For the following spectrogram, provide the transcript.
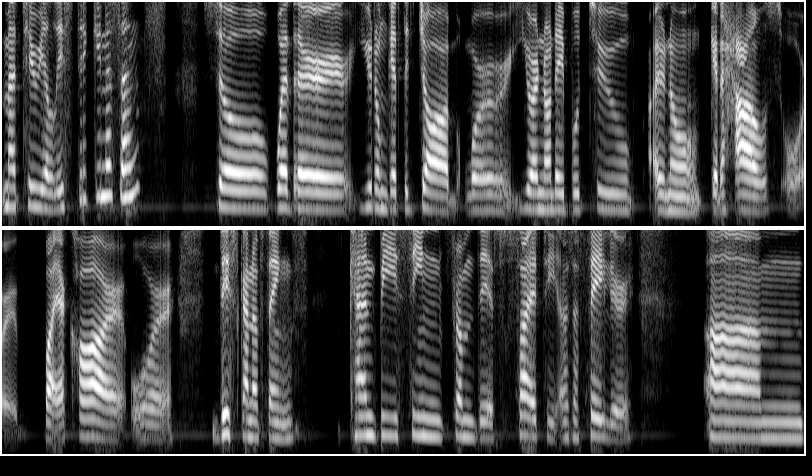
materialistic in a sense. So whether you don't get the job or you are not able to, I don't know, get a house or buy a car or these kind of things can be seen from the society as a failure. Um,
